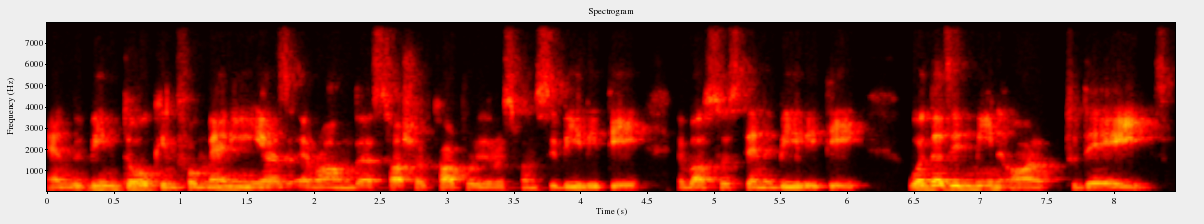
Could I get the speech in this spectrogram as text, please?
And we've been talking for many years around the social corporate responsibility, about sustainability. What does it mean on today's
